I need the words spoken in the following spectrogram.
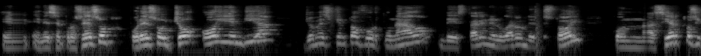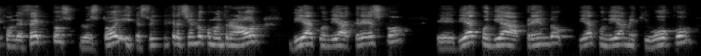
en, en ese proceso. Por eso yo hoy en día yo me siento afortunado de estar en el lugar donde estoy, con aciertos y con defectos, lo estoy y que estoy creciendo como entrenador, día con día crezco, eh, día con día aprendo, día con día me equivoco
